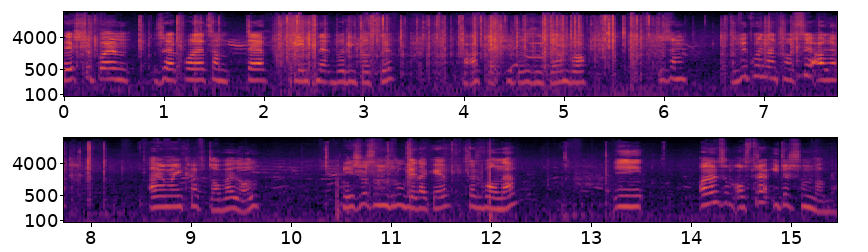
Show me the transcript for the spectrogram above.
jeszcze powiem, że polecam te piękne Doritosy. Tak, tak się prezentują, bo to są zwykłe naczosy, ale, ale minecraftowe, lol. I Jeszcze są drugie takie, czerwone. I one są ostre i też są dobre.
